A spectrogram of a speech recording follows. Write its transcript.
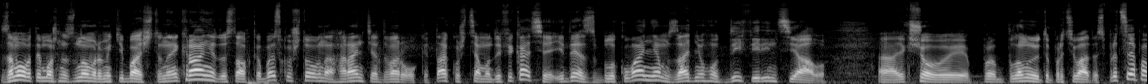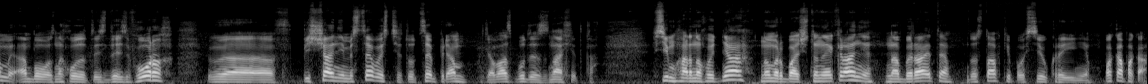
Замовити можна за номером, який бачите на екрані. Доставка безкоштовна, гарантія 2 роки. Також ця модифікація йде з блокуванням заднього диференціалу. Е, Якщо ви плануєте працювати з прицепами або знаходитесь десь в горах, е, в піщаній місцевості, то це прям для вас буде знахідка. Всім гарного дня. Номер бачите на екрані. Набирайте доставки по всій Україні. Пока-пока.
